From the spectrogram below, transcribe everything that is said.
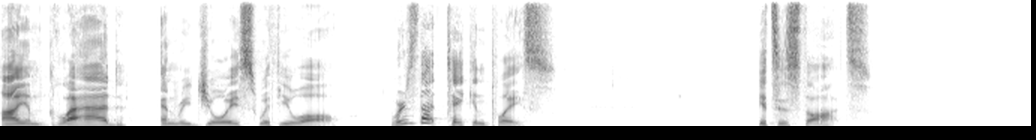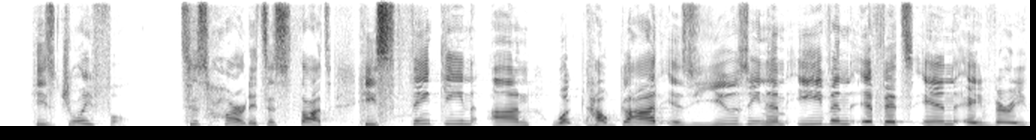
I am glad and rejoice with you all. Where's that taken place? It's his thoughts. He's joyful. It's his heart, it's his thoughts. He's thinking on what, how God is using him, even if it's in a very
